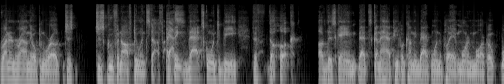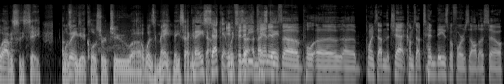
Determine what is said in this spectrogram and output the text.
running around the open world, just just goofing off doing stuff. Yes. I think that's going to be the the hook of this game that's going to have people coming back wanting to play it more and more. But we'll obviously see once Agreed. we get closer to uh, what is it May May second May second, which is a, Infinity a nice Cannons uh, pull, uh, uh, points out in the chat comes out ten days before Zelda, so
